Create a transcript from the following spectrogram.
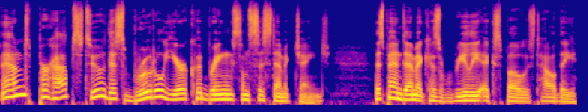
And perhaps, too, this brutal year could bring some systemic change. This pandemic has really exposed how the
